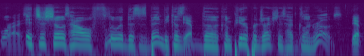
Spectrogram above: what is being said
Well, surprised. it just shows how fluid this has been because Yep. the computer projections had Glen Rose, yep.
